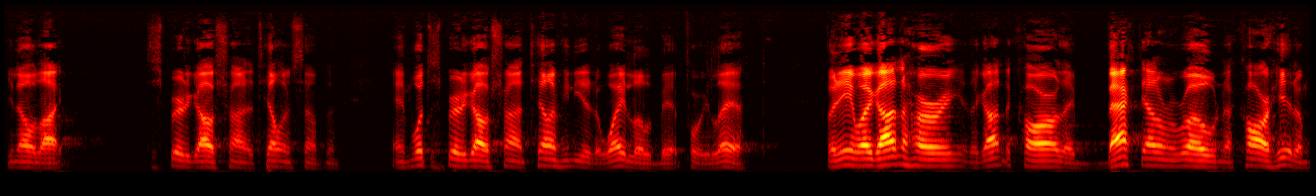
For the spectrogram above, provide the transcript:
you know, like the Spirit of God was trying to tell him something. And what the Spirit of God was trying to tell him, he needed to wait a little bit before he left. But anyway, got in a hurry. They got in the car. They backed out on the road, and the car hit him.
